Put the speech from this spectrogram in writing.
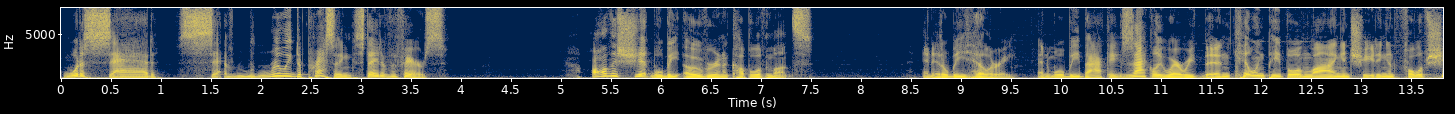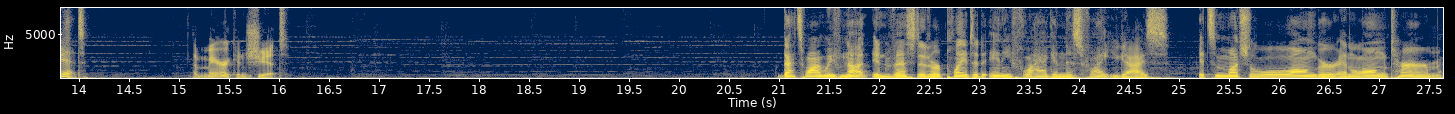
What a sad, sad, really depressing state of affairs. All this shit will be over in a couple of months. And it'll be Hillary. And we'll be back exactly where we've been, killing people and lying and cheating and full of shit. American shit. That's why we've not invested or planted any flag in this fight, you guys. It's much longer and long term.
